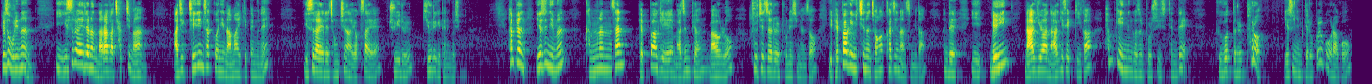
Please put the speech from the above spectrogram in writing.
그래서 우리는 이 이스라엘이라는 나라가 작지만 아직 재림 사건이 남아 있기 때문에 이스라엘의 정치나 역사에 주의를 기울이게 되는 것입니다. 한편 예수님은 감람산 벳바게의 맞은편 마을로 두 제자를 보내시면서 이 벳바게 위치는 정확하지는 않습니다. 근데 이 메인 나귀와 나귀 새끼가 함께 있는 것을 볼 수 있을 텐데 그것들을 풀어 예수님께로 끌고 오라고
